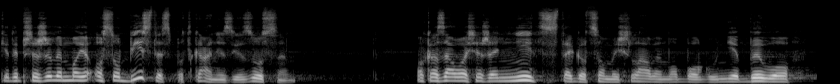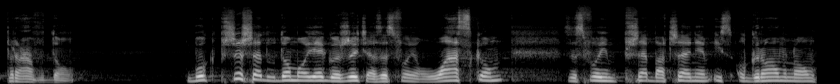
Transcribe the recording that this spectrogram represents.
kiedy przeżyłem moje osobiste spotkanie z Jezusem, okazało się, że nic z tego, co myślałem o Bogu, nie było prawdą. Bóg przyszedł do mojego życia ze swoją łaską, ze swoim przebaczeniem i z ogromną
